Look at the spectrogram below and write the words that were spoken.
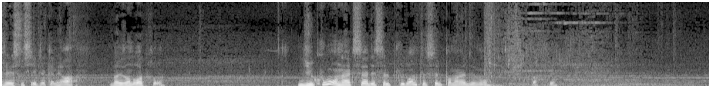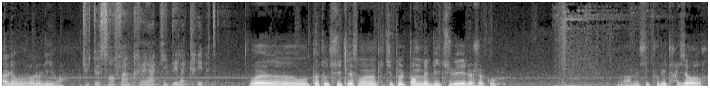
J'ai des soucis avec la caméra dans les endroits creux. Du coup, on a accès à des salles plus grandes que celles pendant la démo. Parfait. Allez, on va ouvrir le livre. Tu te sens fin prêt à quitter la crypte? Ouais, euh, pas tout de suite, laisse-moi un petit peu le temps de m'habituer, là, Jaco. On va ramasser tous les trésors.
